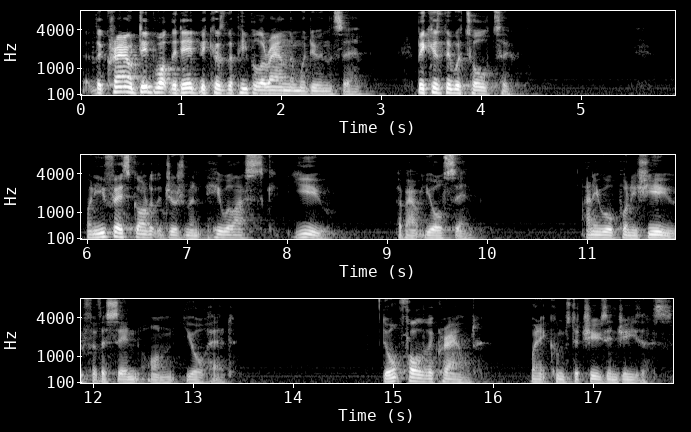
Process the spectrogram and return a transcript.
The crowd did what they did because the people around them were doing the same, because they were told to. When you face God at the judgment, He will ask you about your sin, and He will punish you for the sin on your head. Don't follow the crowd when it comes to choosing Jesus.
